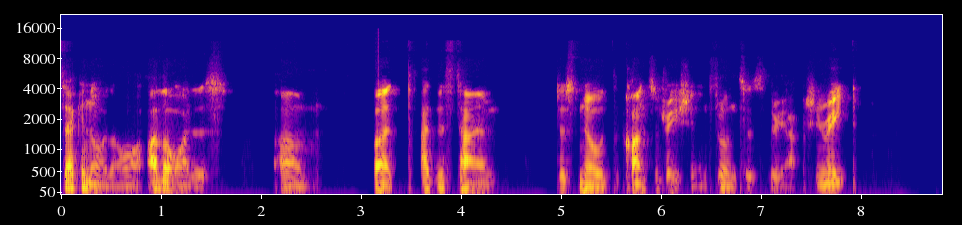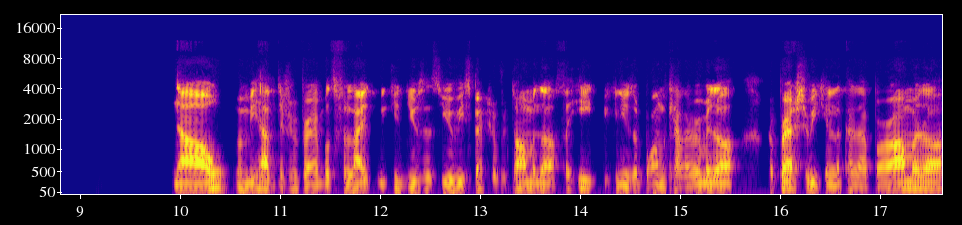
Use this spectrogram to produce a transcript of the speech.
second order, or other orders. Um, but at this time, just know the concentration influences the reaction rate. Now, when we have different variables for light, we can use this UV spectrophotometer. For heat, we can use a bomb calorimeter. For pressure, we can look at a barometer.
